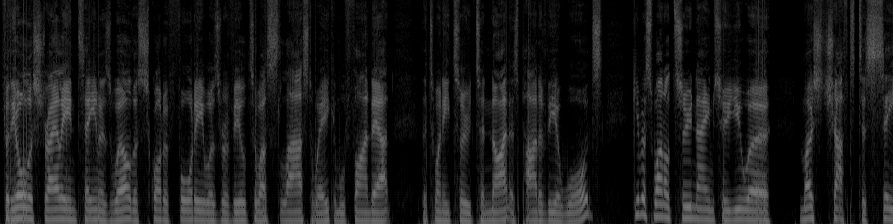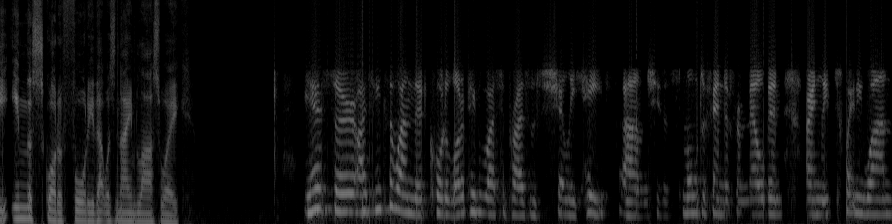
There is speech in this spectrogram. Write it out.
For the All Australian team as well, the squad of 40 was revealed to us last week, and we'll find out the 22 tonight as part of the awards. Give us one or two names who you were most chuffed to see in the squad of 40 that was named last week. Yeah, so I think the one that caught a lot of people by surprise was Shelley Heath. Um, she's a small defender from Melbourne, only 21,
